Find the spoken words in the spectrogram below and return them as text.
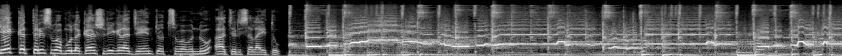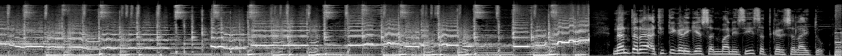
ಕೇಕ್ ಕತ್ತರಿಸುವ ಮೂಲಕ ಶ್ರೀಗಳ ಜಯಂತ್ಯೋತ್ಸವವನ್ನು ಆಚರಿಸಲಾಯಿತು. ನಂತರ ಅತಿಥಿಗಳಿಗೆ ಸನ್ಮಾನಿಸಿ ಸತ್ಕರಿಸಲಾಯಿತು.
